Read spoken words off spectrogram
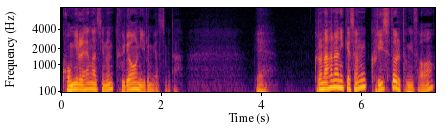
공의를 행하시는 두려운 이름이었습니다. 예. 그러나 하나님께서는 그리스도를 통해서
